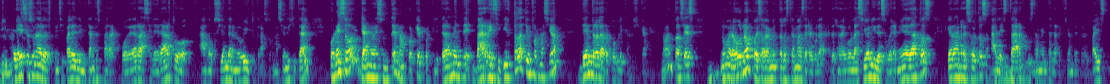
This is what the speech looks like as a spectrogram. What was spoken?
y eso es una de las principales limitantes para poder acelerar tu adopción de la nube y tu transformación digital, con eso ya no es un tema. ¿Por qué? Porque literalmente va a recibir toda tu información dentro de la República Mexicana. ¿No? Entonces, número uno, pues obviamente los temas de, de, regulación y de soberanía de datos quedan resueltos al estar justamente en la región dentro del país.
